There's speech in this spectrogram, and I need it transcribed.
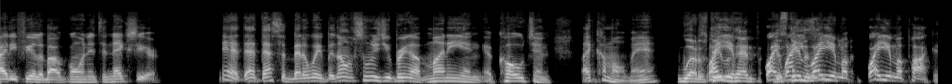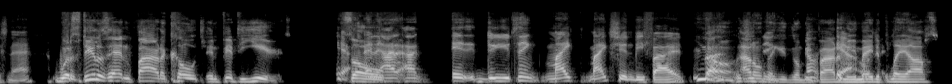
How do you feel about going into next year? Yeah, that that's a better way. But don't as soon as you bring up money and a coach and like, come on, man. Well, the Why Steelers you, hadn't. why, why, Steelers, why you in my why you in my pockets now? well, the Steelers hadn't fired a coach in fifty years. Yeah. So- and I, I it, do you think Mike Mike shouldn't be fired? No, I don't think he's going to be No? fired. I Yeah, mean, he made the playoffs.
